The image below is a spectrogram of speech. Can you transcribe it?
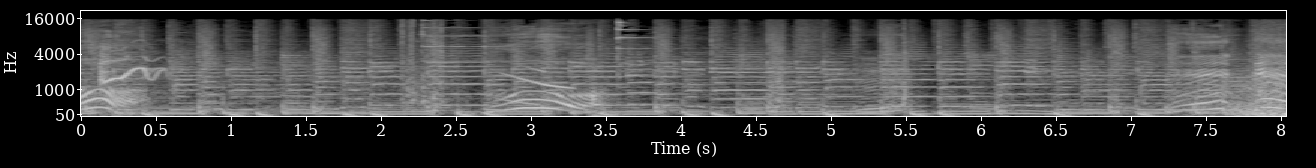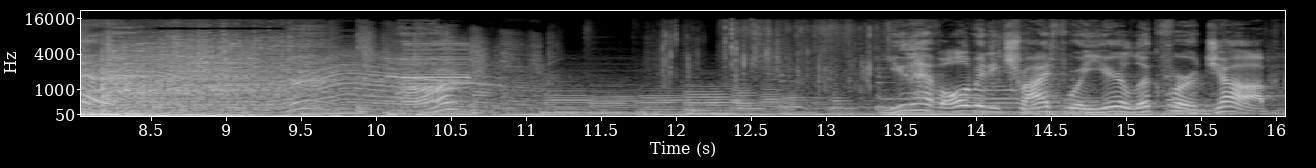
Oh. Huh? You have already tried for a year look for a job.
